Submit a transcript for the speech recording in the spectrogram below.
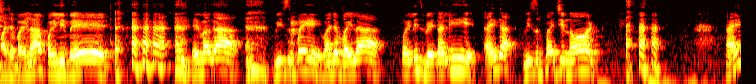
माझ्या बाईला पहिली भेट. हे बघा. वीस रुपये माझ्या बाईला पहिलीच भेट आली आहे का? वीस रुपयाची नोट. आहे?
